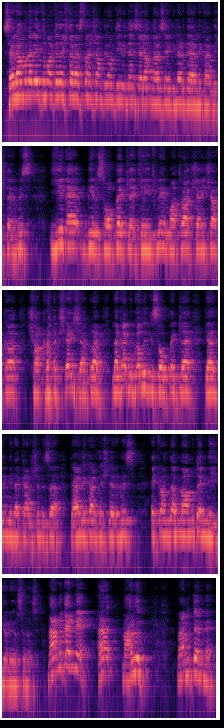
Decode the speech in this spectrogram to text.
Selamun Aleyküm arkadaşlar. Aslan Şampiyon TV'den selamlar, sevgiler değerli kardeşlerimiz. Yine bir sohbetle, keyifli, matrak, şen şaka, şakrak, şen şakrak, lagalugalı bir sohbetle geldim yine karşınıza. Değerli kardeşlerimiz, ekranda Mahmut Emmi'yi görüyorsunuz. Mahmut Emmi! Ha? Mahluk. Mahmut Emmi.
